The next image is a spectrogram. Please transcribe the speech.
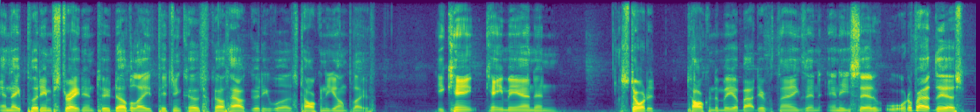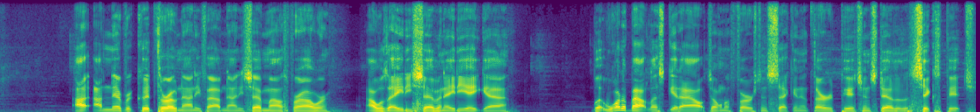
and they put him straight into Double A pitching coach because how good he was talking to young players. He came came in and started talking to me about different things, and, and he said, "What about this? I, I never could throw 95, 97 miles per hour. I was 87, 88 guy. But what about let's get outs on the first and second and third pitch instead of the sixth pitch?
